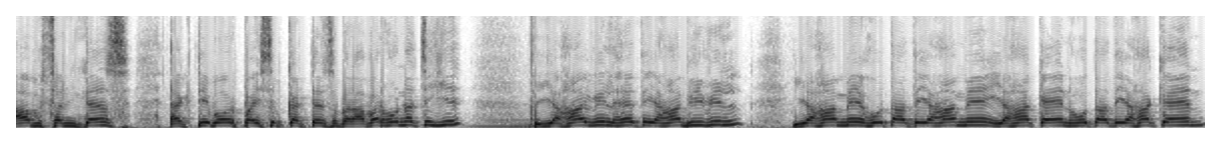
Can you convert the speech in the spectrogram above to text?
अब सेंटेंस एक्टिव और पैसिव का टेंस बराबर होना चाहिए। तो यहाँ विल है तो यहाँ भी विल यहाँ में होता तो यहाँ में, यहाँ कैन होता तो यहाँ कैन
